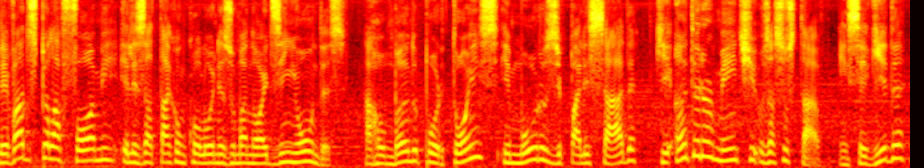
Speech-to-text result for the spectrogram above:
Levados pela fome, eles atacam colônias humanoides em ondas, arrombando portões e muros de paliçada que anteriormente os assustavam, em seguida,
